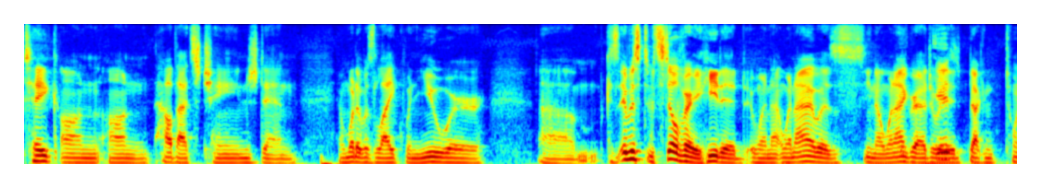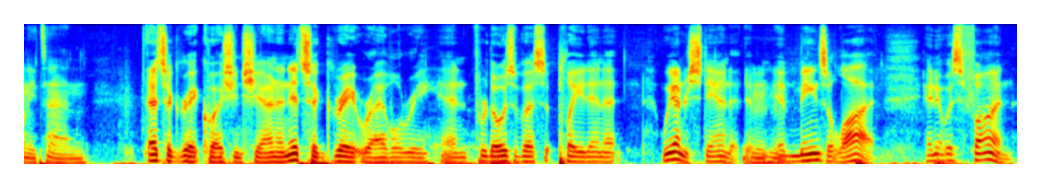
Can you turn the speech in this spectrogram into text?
take on on how that's changed and and what it was like when you were? Because it was it was still very heated when I, when I was you know when I graduated back in 2010. That's a great question, Shannon. It's a great rivalry, and for those of us that played in it, we understand it. It, Mhm. it means a lot, and it was fun.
